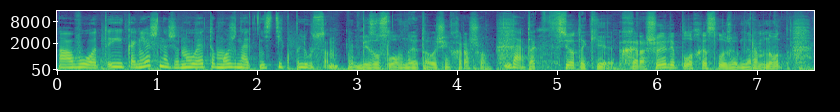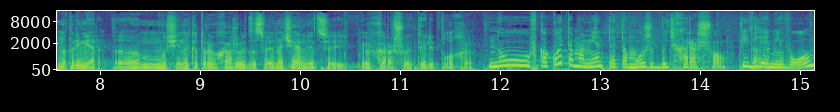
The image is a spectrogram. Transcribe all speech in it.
а, вот. И, конечно же, ну, это можно отнести к плюсам. Безусловно, это очень хорошо. Да. Так все-таки хорошо или плохо служебный роман? Ну вот, например, э, мужчина, который ухаживает за своей начальницей, хорошо это или плохо? Ну, в какой-то момент это может быть хорошо. И так. для него,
